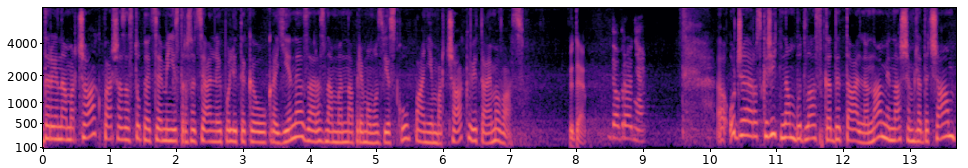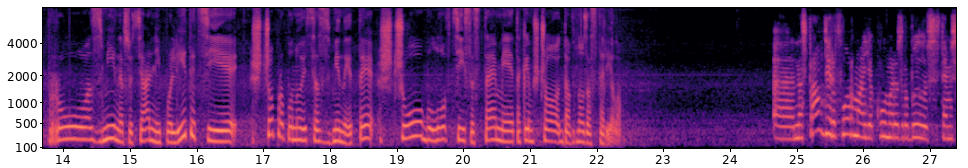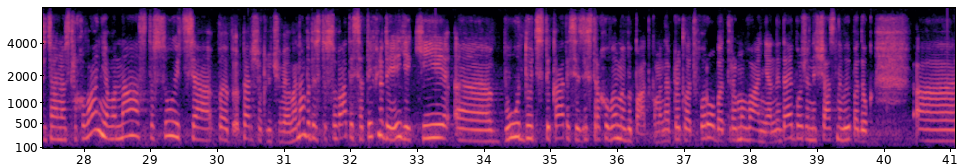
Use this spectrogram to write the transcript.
Дарина Марчак, перша заступниця міністра соціальної політики України. Зараз з нами на прямому зв'язку. Пані Марчак, вітаємо вас. Вітаю. Доброго дня. Е, Отже, розкажіть нам, будь ласка, детально нам і нашим глядачам про зміни в соціальній політиці. Що пропонується змінити? Що було в цій системі таким, що давно застаріло? Е, насправді реформа, яку ми розробили в системі соціального страхування, вона стосується перше ключове. Вона буде стосуватися тих людей, які е, будуть стикатися зі страховими випадками, наприклад, хвороба, травмування, не дай Боже, нещасний випадок е,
